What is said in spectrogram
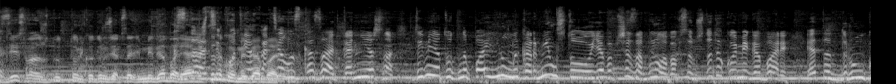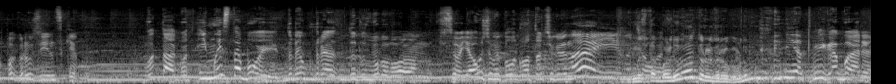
Здесь вас ждут только друзья. Кстати, Мегабари. Аня, Кстати, что такое вот я Мегабари? хотела сказать, конечно, ты меня тут напоил, накормил, что я вообще забыла обо всем. Что такое мегабари? Это друг по-грузински. Вот так вот. И мы с тобой друг друга... Все, я уже выпила глоточек вина и Мы с начала. тобой друг друг другу. Нет, мегабари.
